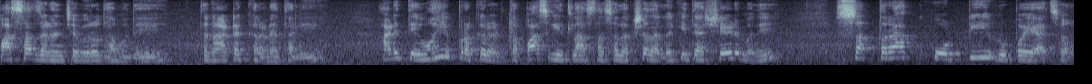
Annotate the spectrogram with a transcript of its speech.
पाच सात जणांच्या विरोधामध्ये त्यांना अटक करण्यात आली. आणि तेव्हा हे प्रकरण तपास घेतला असता असं लक्षात आलं की त्या शेडमध्ये सतरा कोटी रुपयाचं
